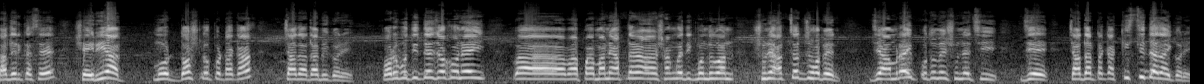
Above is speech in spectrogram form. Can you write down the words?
তাদের কাছে সেই রিয়াদ মোট দশ লক্ষ টাকা চাঁদা দাবি করে। পরবর্তীতে যখন এই মানে আপনারা সাংবাদিক বন্ধুগণ শুনে আশ্চর্য হবেন যে আমরাই প্রথমে শুনেছি যে চাঁদার টাকা কিস্তিতে আদায় করে।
